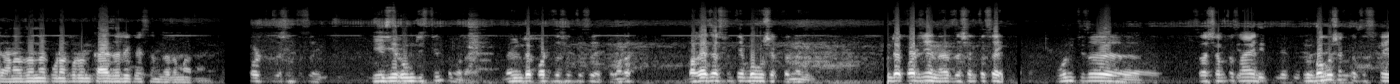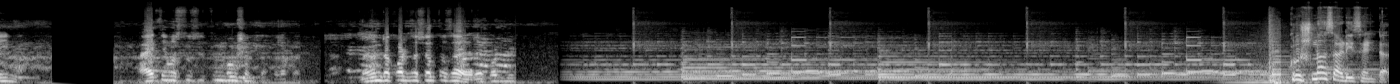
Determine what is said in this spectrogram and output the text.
अनाधाना कोणाकडून काय झाले काय समजायला मारलं नाही. रेकॉर्ड जसं तसं आहे. हे जे रूम दिसतील तुम्हाला नवीन रेकॉर्ड जसं तसं आहे तुम्हाला बघायचं असेल ते बघू शकता नवीन. रेकॉर्ड जे ना जसं तसं आहे. कोण तिथं जसं तसं आहे तुम्ही बघू शकता तसं काही नाही. आहे ती वस्तू तुम्ही बघू शकता. त्याला काय नवीन रेकॉर्ड जसं तसं आहे रेकॉर्ड कृष्णा साडी सेंटर.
